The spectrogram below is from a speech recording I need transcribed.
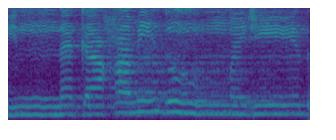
إنك حميد مجيد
